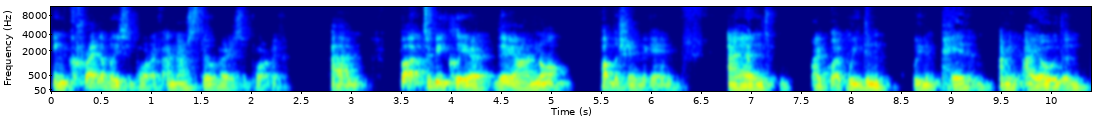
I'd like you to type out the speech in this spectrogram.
incredibly supportive, and are still very supportive. Um, but to be clear, they are not publishing the game and like like we didn't we didn't pay them. I mean, I owe them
